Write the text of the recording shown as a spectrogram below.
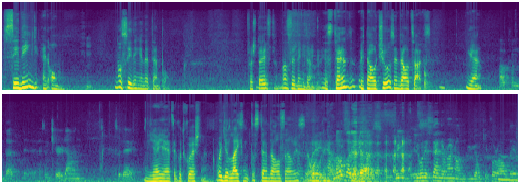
sitting at home. No sitting in the temple. First Verstehst? No sitting down. You stand without shoes and without socks. Yeah. How come that uh, hasn't carried on today? Yeah, yeah, it's a good question. Would you like to stand the whole service? No, Nobody does. you want to stand around on Yom Kippur all day?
